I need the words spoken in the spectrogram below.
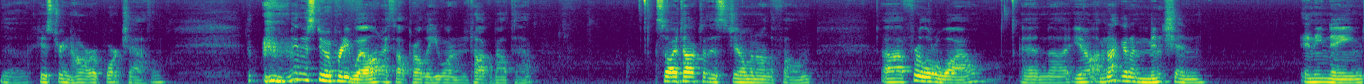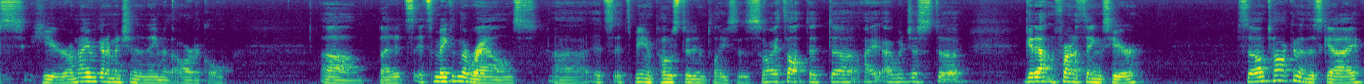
the History and Horror of Port Chatham. and it's doing pretty well, and I thought probably he wanted to talk about that. So I talked to this gentleman on the phone uh, for a little while, and uh, you know I'm not going to mention any names here. I'm not even going to mention the name of the article, uh, but it's it's making the rounds. it's it's being posted in places. So I thought that I, I, would just get out in front of things here so I'm talking to this guy,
